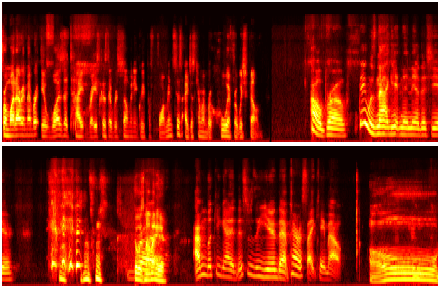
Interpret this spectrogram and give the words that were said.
from what i remember it was a tight race because there were so many great performances i just can't remember who and for which film oh bro. They was not getting in there this year. Who was nominated i'm looking at it. This was the year that parasite came out. Oh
